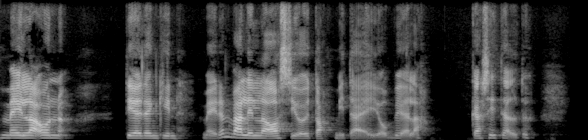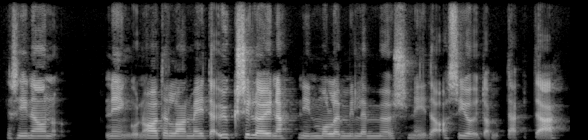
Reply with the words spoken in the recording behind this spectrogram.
meillä on tietenkin meidän välillä asioita, mitä ei ole vielä käsitelty. Ja siinä on, niin kun ajatellaan meitä yksilöinä, niin molemmille myös niitä asioita, mitä pitää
